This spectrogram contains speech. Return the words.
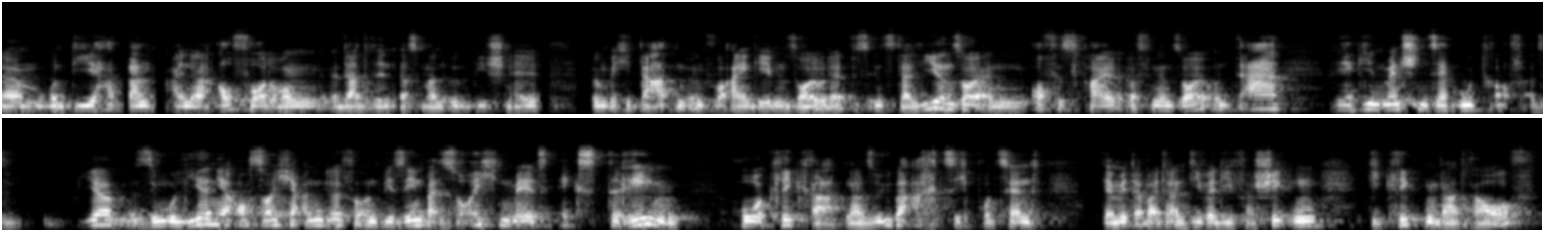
Ähm, und die hat dann eine Aufforderung da drin, dass man irgendwie schnell irgendwelche Daten irgendwo eingeben soll oder etwas installieren soll, einen Office-File öffnen soll. Und da reagieren Menschen sehr gut drauf. Also wir simulieren ja auch solche Angriffe und wir sehen bei solchen Mails extrem hohe Klickraten. Also über 80 Prozent der Mitarbeiter, an die wir die verschicken, die klicken da drauf.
